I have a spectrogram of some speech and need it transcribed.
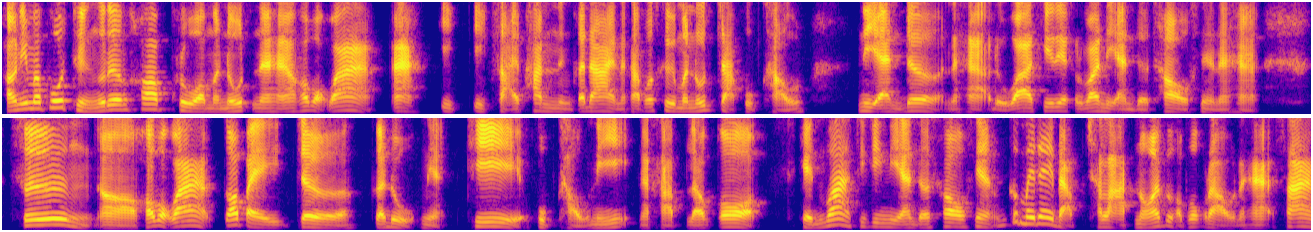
คราวนี้มาพูดถึงเรื่องครอบครัวมนุษย์นะฮะเขาบอกว่าอะอีกอีกสายพันธุ์หนึ่งก็ได้นะครับก็คือมนุษย์จากหุบเขานีแอนเดอร์นะฮะหรือว่าที่เรียกกันว่า Neanderthals เนี่ยนะฮะซึ่งเออเขาบอกว่าก็ไปเจอกระดูกเนี่ยที่หุบเขานี้นะครับแล้วก็ เห็นว่าจริงๆ Neanderthal เนี่ยก็ไม่ได้แบบฉลาดน้อยไปกว่าพวกเรานะฮะสร้าง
